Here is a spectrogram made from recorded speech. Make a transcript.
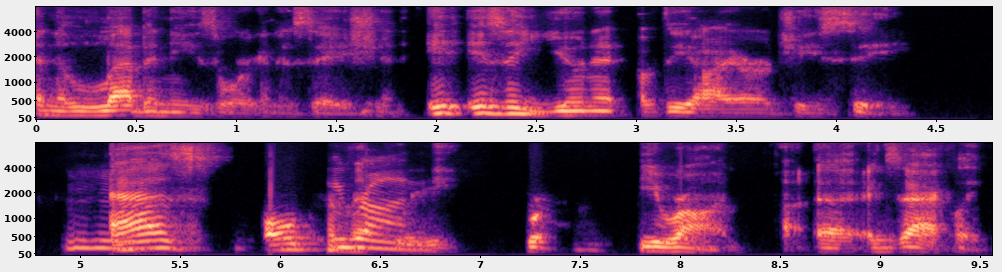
an, a Lebanese organization. It is a unit of the IRGC. Mm-hmm. As ultimately Iran, Iran uh, exactly,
